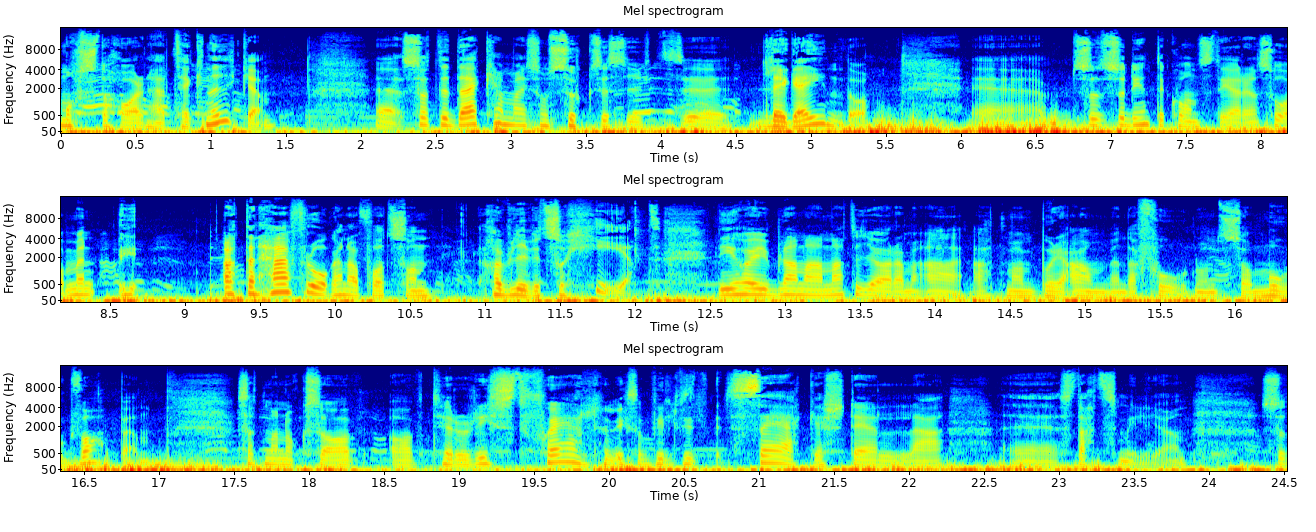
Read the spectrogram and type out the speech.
måste ha den här tekniken. Eh, så att det där kan man liksom successivt eh, lägga in då. Så, så det är inte konstigare än så. Men att den här frågan har fått sån har blivit så het. Det har ju bland annat att göra med eh, att man börjar använda fordon som mordvapen. Så att man också av, av terroristskäl liksom vill säkerställa eh, stadsmiljön. Så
